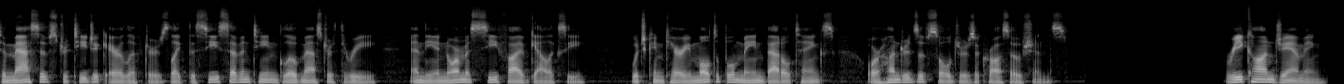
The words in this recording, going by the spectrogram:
to massive strategic airlifters like the C 17 Globemaster III and the enormous C 5 Galaxy, which can carry multiple main battle tanks or hundreds of soldiers across oceans. Recon jamming.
